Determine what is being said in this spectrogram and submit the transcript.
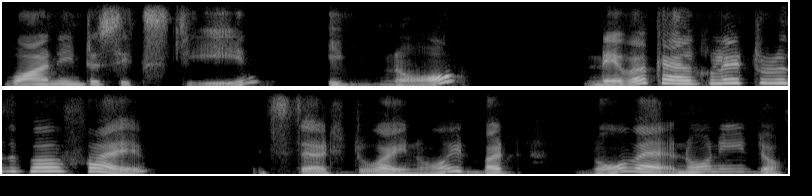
1 into 16, ignore. Never calculate 2 to the power 5. It's 32, I know it, but no, no need of,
